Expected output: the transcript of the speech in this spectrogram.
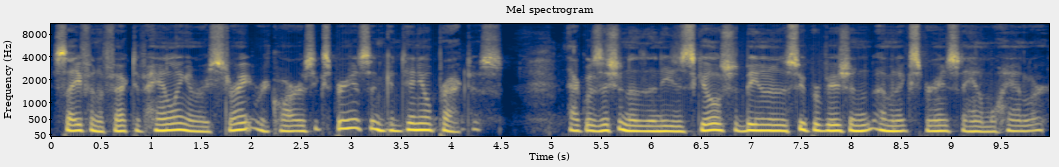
Safe and effective handling and restraint requires experience and continual practice. Acquisition of the needed skills should be under the supervision of an experienced animal handler.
